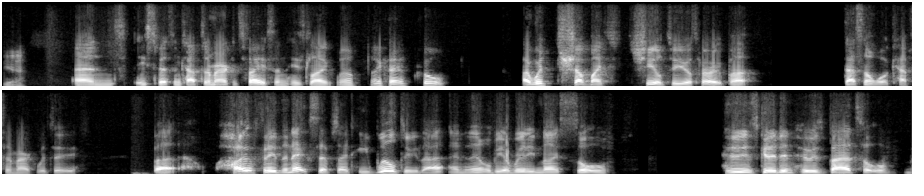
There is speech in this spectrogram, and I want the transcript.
Yeah. And he spits in Captain America's face, and he's like, "Well, okay, cool. I would shove my shield to your throat, but that's not what Captain America would do. But hopefully, the next episode he will do that, and then it will be a really nice sort of who is good and who is bad, sort of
